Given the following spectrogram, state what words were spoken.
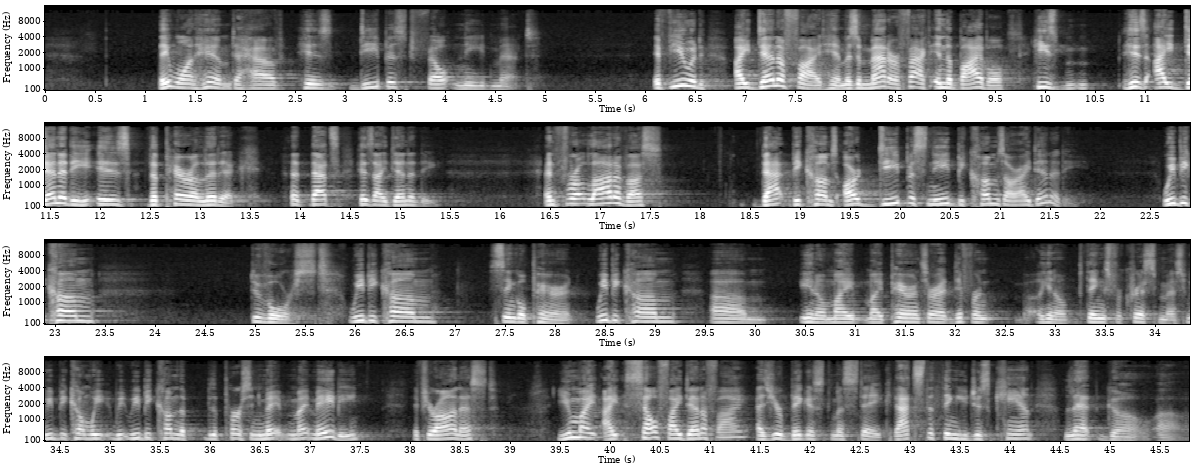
They want him to have his deepest felt need met. If you had identified him, as a matter of fact, in the Bible, he's, his identity is the paralytic. That's his identity. And for a lot of us, that becomes our deepest need, becomes our identity. We become divorced, we become single parent, we become, um, you know, my, my parents are at different you know, things for Christmas. We become, we, we, we become the, the person, you may, maybe, if you're honest, you might self identify as your biggest mistake. That's the thing you just can't let go of.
